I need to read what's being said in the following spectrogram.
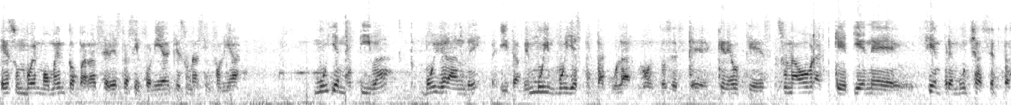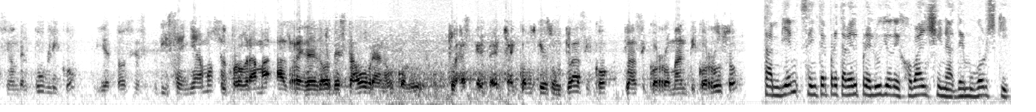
es un buen momento para hacer esta sinfonía, que es una sinfonía muy emotiva, muy grande y también muy muy espectacular, ¿no? Entonces eh, creo que es, una obra que tiene siempre mucha aceptación del público y entonces diseñamos el programa alrededor de esta obra, ¿no? Con un eh, Tchaikovsky es un clásico, clásico romántico ruso. También se interpretará el preludio de Jovanshina de Mugorsky,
